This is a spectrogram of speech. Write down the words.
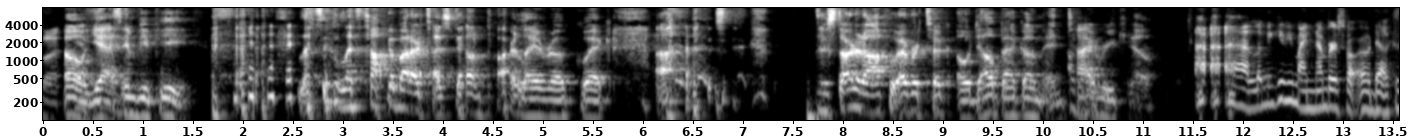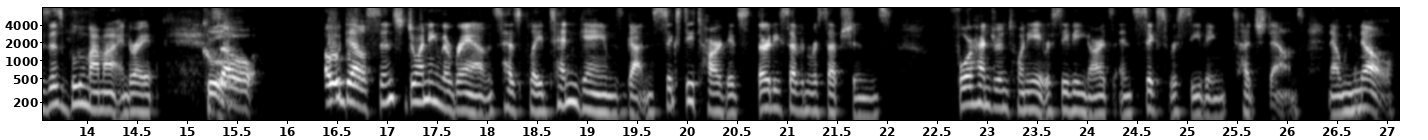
but oh yes, MVP. let's let's talk about our touchdown parlay real quick. Uh, to start it off, whoever took Odell Beckham and Tyreek okay. Hill. Uh, uh, uh, let me give you my numbers for Odell because this blew my mind, right? Cool. So Odell, since joining the Rams, has played 10 games, gotten 60 targets, 37 receptions, 428 receiving yards, and six receiving touchdowns. Now we know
